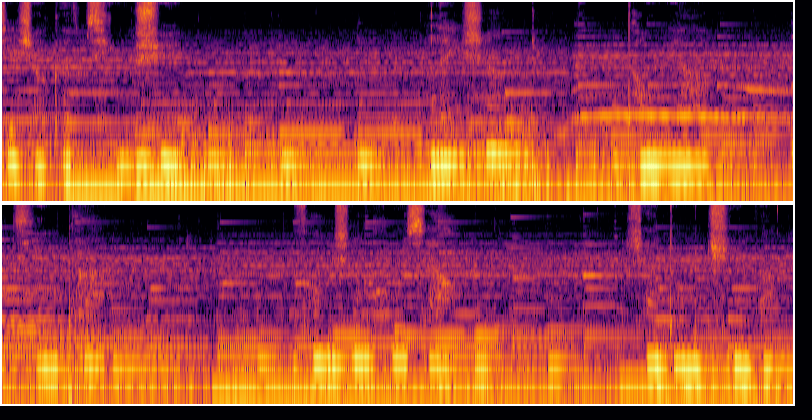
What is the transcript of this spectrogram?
这首歌的情绪。雷声、童谣、吉他，风声呼啸，扇动了翅膀。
